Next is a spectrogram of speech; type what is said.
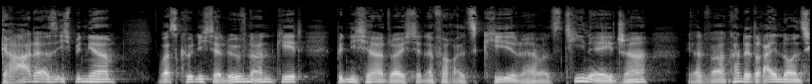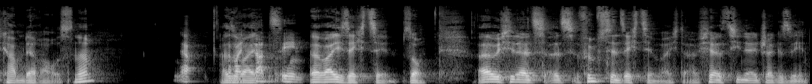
gerade, also ich bin ja, was König der Löwen angeht, bin ich ja, da ich den einfach als, Ki als Teenager, ja, war, kann der 93 kam der raus, ne? Ja, also da war, war ich 10. Da war ich 16. So. Da habe ich den als, als 15, 16 war ich da. Habe ich als Teenager gesehen.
